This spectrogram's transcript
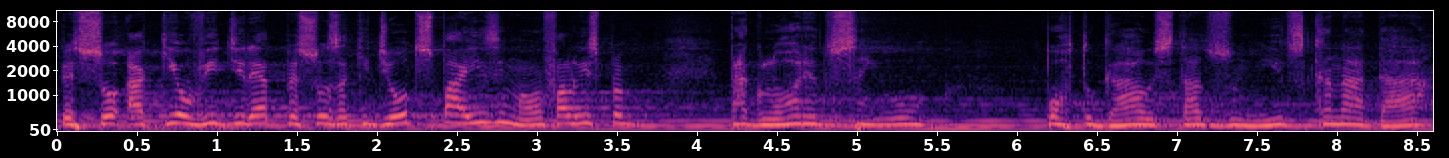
Pessoa, aqui eu vi direto pessoas aqui de outros países, irmão. Eu falo isso para a glória do Senhor. Portugal, Estados Unidos, Canadá,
